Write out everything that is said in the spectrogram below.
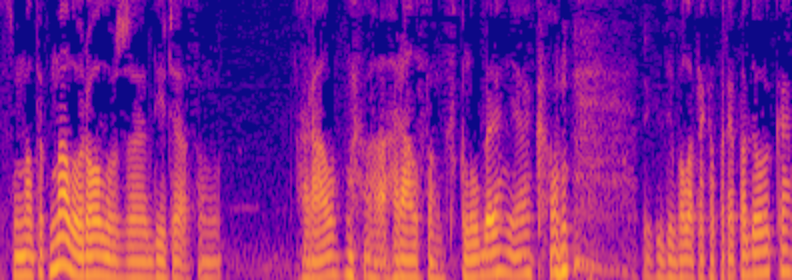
som mal takú malú rolu, že DJ som hral, a hral som v klube nejakom, kde bola taká prepadovka.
